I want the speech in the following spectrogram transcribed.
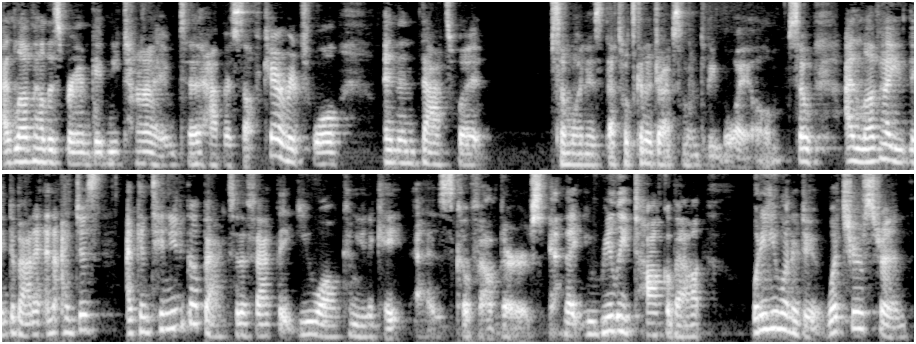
I love how this brand gave me time to have a self care ritual. And then that's what someone is, that's what's going to drive someone to be loyal. So I love how you think about it. And I just, I continue to go back to the fact that you all communicate as co founders and that you really talk about what do you want to do? What's your strength?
